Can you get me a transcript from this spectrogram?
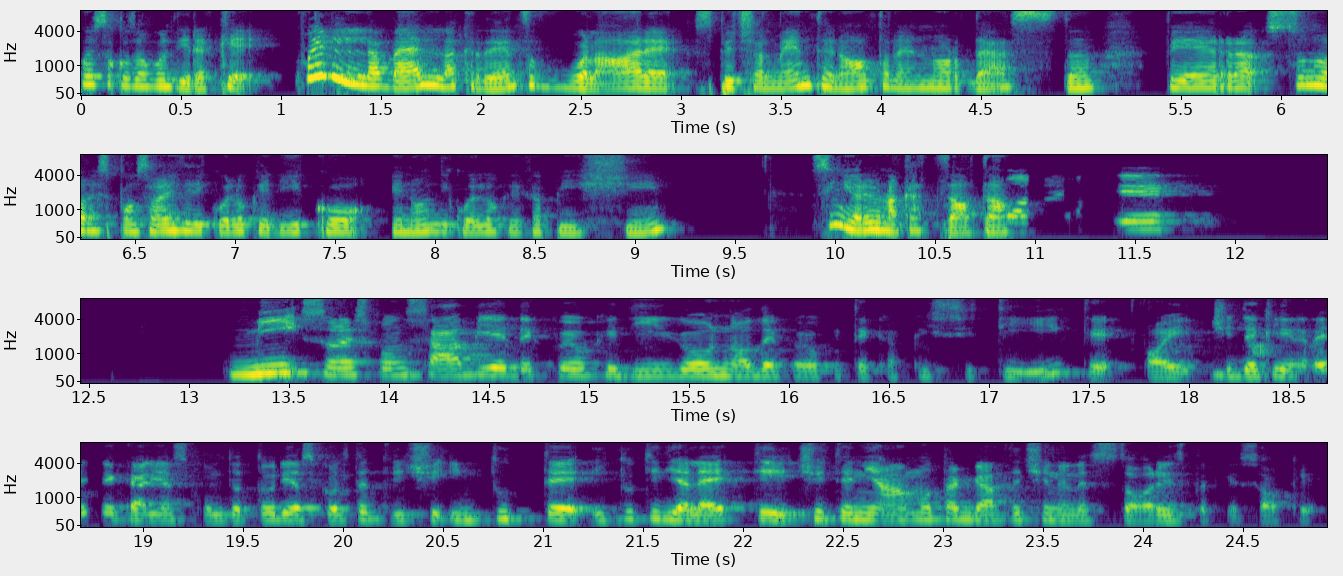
questo cosa vuol dire? Che quella bella credenza popolare, specialmente nota nel nord-est, per sono responsabile di quello che dico e non di quello che capisci, signore, è una cazzata. Mi sono responsabile di quello che dico, non di quello che te capisci ti, che poi ci declinerete, cari ascoltatori e ascoltatrici, in, tutte, in tutti i dialetti. Ci teniamo, taggateci nelle stories, perché so che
